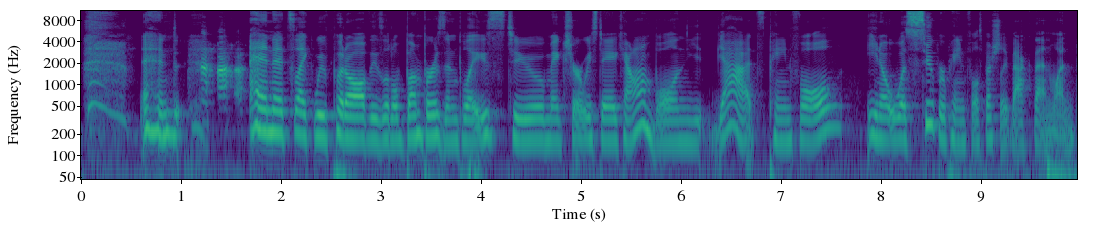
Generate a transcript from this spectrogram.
and and it's like we've put all these little bumpers in place to make sure we stay accountable and yeah, it's painful. You know, it was super painful especially back then when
